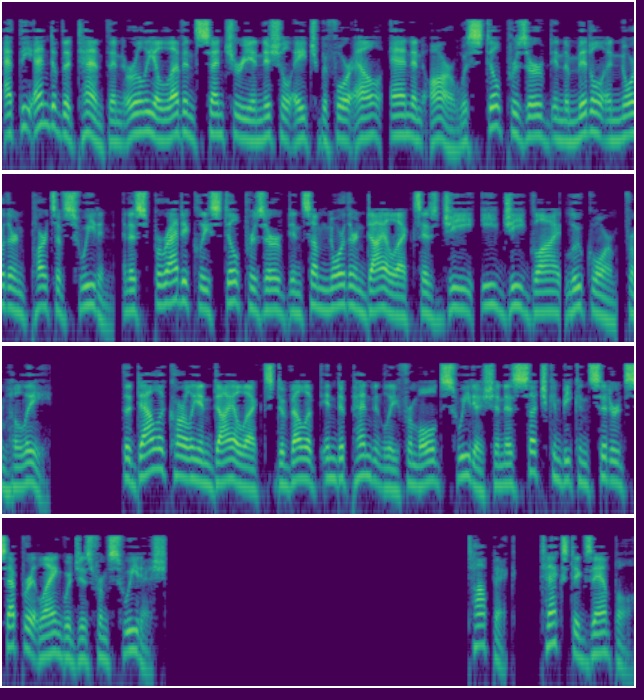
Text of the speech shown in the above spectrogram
At the end of the 10th and early 11th century initial h before l, n and r was still preserved in the middle and northern parts of Sweden, and is sporadically still preserved in some northern dialects as g, e.g. gly lukewarm, from Hali. The Dalecarlian dialects developed independently from Old Swedish and as such can be considered separate languages from Swedish. Text example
